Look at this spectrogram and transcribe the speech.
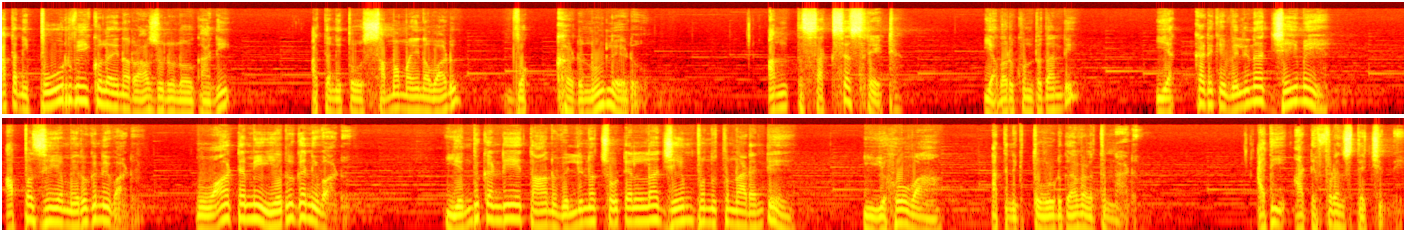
అతని పూర్వీకులైన రాజులలో కానీ అతనితో సమమైన వాడు ఒక్కడునూ లేడు. అంత సక్సెస్ రేట్ ఎవరికి ఉంటుందండి ఎక్కడికి వెళ్ళినా జయమే అపజయం ఎరుగనివాడు వాటమి ఎరుగనివాడు. ఎందుకండి తాను వెళ్ళిన చోటెల్లా జయం పొందుతున్నాడంటే యహోవా అతనికి తోడుగా వెళుతున్నాడు. అది ఆ డిఫరెన్స్ తెచ్చింది.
